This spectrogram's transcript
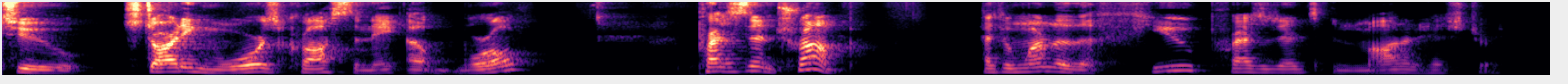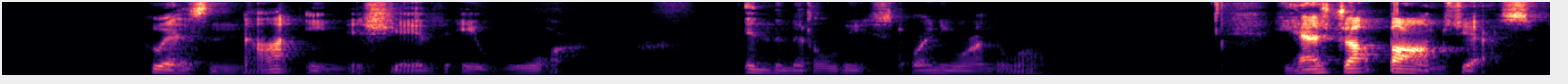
to starting wars across the na- uh, world, President Trump has been one of the few presidents in modern history who has not initiated a war in the Middle East or anywhere in the world. He has dropped bombs, yes.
